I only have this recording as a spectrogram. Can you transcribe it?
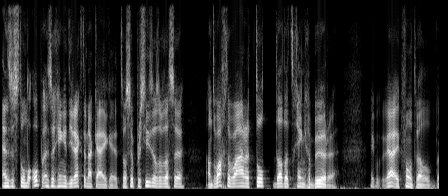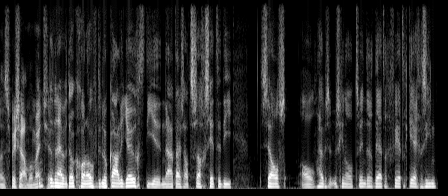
en ze stonden op en ze gingen direct ernaar kijken. Het was zo precies alsof dat ze aan het wachten waren totdat het ging gebeuren. Ik, ja, ik vond het wel een speciaal momentje. Dan hebben we het ook gewoon over de lokale jeugd die je inderdaad daar zat, zag zitten. Die zelfs al hebben ze het misschien al 20, 30, 40 keer gezien.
